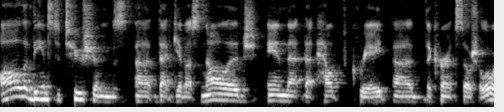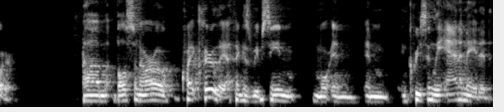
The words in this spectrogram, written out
all of the institutions uh, that give us knowledge and that that help create uh, the current social order. Um, Bolsonaro, quite clearly, I think, as we've seen more in, in increasingly animated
